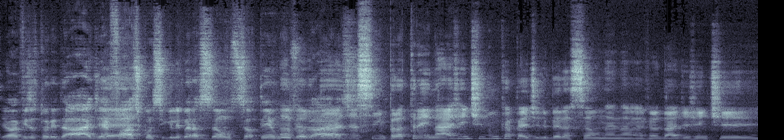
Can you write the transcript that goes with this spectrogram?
Eu aviso a autoridade, é, É. fácil conseguir liberação, só tem Na alguns verdade, lugares. assim, para treinar a gente nunca pede liberação, né? Na verdade, a gente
